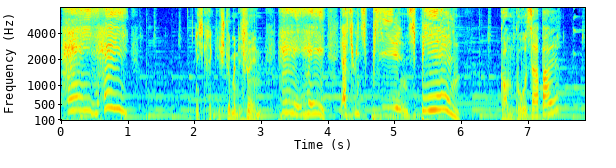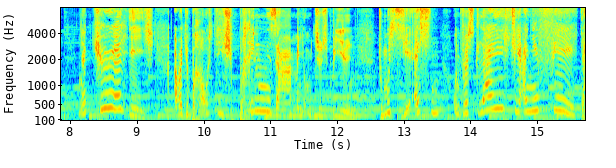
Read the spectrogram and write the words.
Hey, hey, Ich krieg die Stimme nicht mehr hin. hey, hey, lass uns spielen, spielen. Gomgosa-Ball? Natürlich, aber du brauchst die Springsamen, um zu spielen. Du musst sie essen und wirst leicht wie eine Feder.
